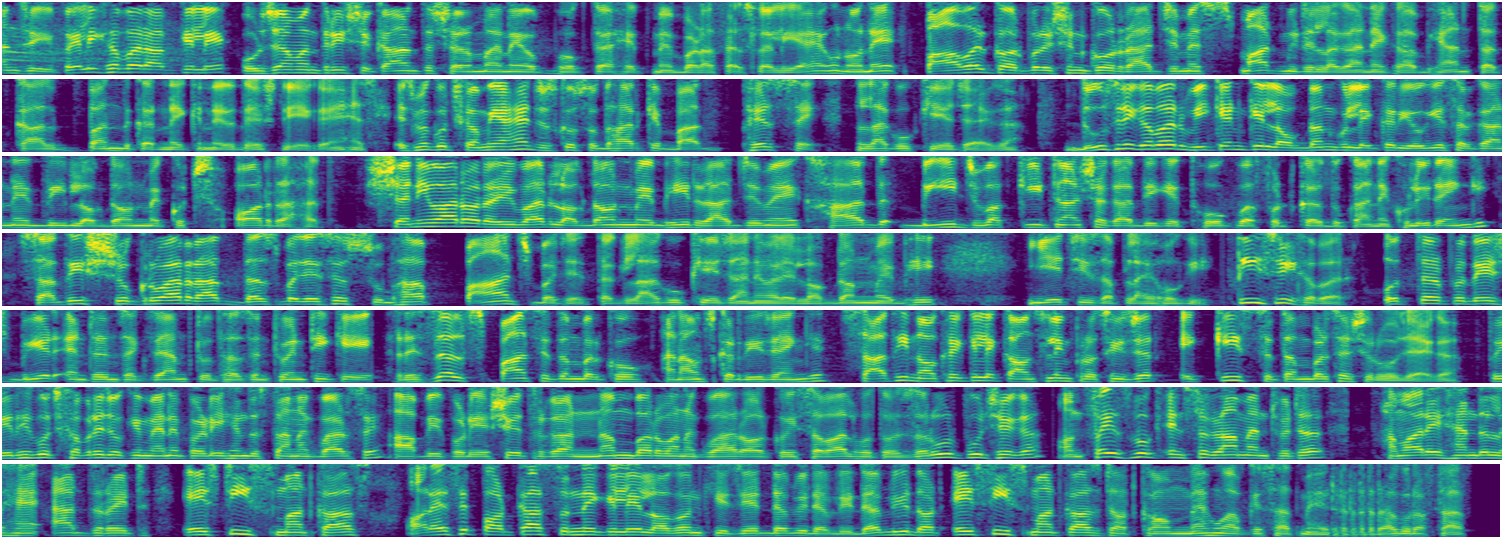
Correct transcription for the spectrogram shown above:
हाँ जी, पहली खबर आपके लिए। ऊर्जा मंत्री श्रीकांत शर्मा ने उपभोक्ता हित में बड़ा फैसला लिया है। उन्होंने पावर कॉर्पोरेशन को राज्य में स्मार्ट मीटर लगाने का अभियान तत्काल बंद करने के निर्देश दिए गए हैं। इसमें कुछ कमियाँ हैं, जिसको सुधार के बाद फिर से लागू किया जाएगा। दूसरी खबर, वीकेंड के लॉकडाउन को लेकर योगी सरकार ने दी लॉकडाउन में कुछ और राहत। शनिवार और रविवार लॉकडाउन में भी राज्य में खाद, बीज व कीटनाशक आदि के थोक व फुटकर दुकानें खुली रहेंगी। साथ ही शुक्रवार रात दस बजे से सुबह पाँच बजे तक लागू किए जाने वाले लॉकडाउन में भी ये चीज़ अप्लाई होगी। तीसरी खबर, Uttar Pradesh B Ed entrance exam 2020 के रिजल्ट्स 5 सितंबर को अनाउंस कर दिए जाएँगे। साथ ही नौकरी के लिए काउंसलिंग प्रोसीजर 21 सितंबर से शुरू हो जाएगा। तो ये थी कुछ खबरें जो कि मैंने पढ़ी हिंदुस्तान अखबार से। आप भी पढ़िए क्षेत्र का नंबर वन अखबार और कोई सवाल हो तो ज़रूर पूछेगा on Facebook Instagram and Twitter हमारे हैंडल है एट और ऐसे पॉडकास्ट सुनने के लिए लॉग ऑन कीजिए डब्ल्यू मैं हूँ आपके साथ में रघु रफ्तार।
